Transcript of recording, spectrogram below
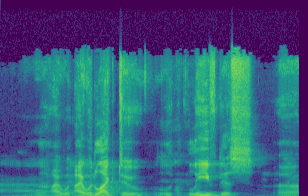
Uh, I would I would like to leave this uh,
